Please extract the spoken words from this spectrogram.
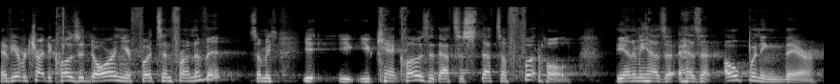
have you ever tried to close a door and your foot's in front of it? Somebody's, you, you, you can't close it. That's a, that's a foothold. The enemy has a, has an opening there.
